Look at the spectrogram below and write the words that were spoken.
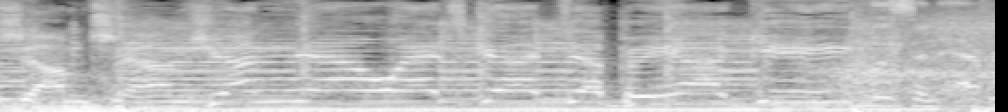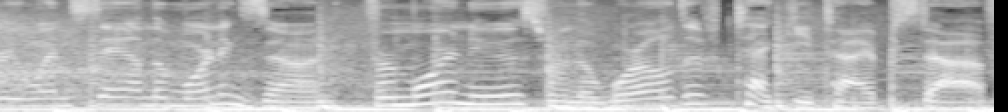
Sometimes you know it's good to be a geek. Listen every Wednesday on the Morning Zone for more news from the world of techie type stuff.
